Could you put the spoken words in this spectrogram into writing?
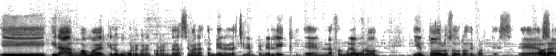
Y, nada, pues vamos a ver qué es lo que ocurre con el correr de las semanas también en la Chile Premier League, en la Fórmula 1 y en todos los otros deportes. Ahora,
